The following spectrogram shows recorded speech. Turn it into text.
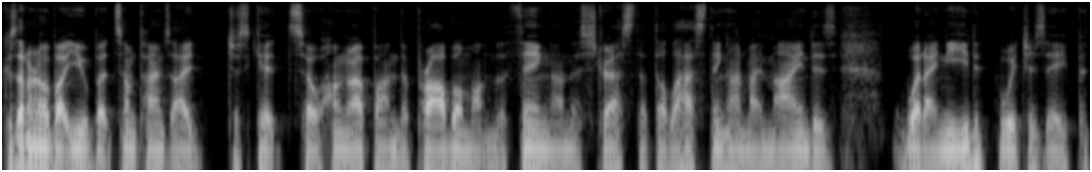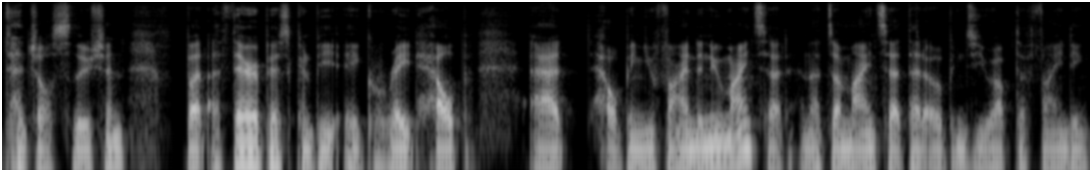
because I don't know about you, but sometimes I just get so hung up on the problem, on the thing, on the stress that the last thing on my mind is what I need, which is a potential solution. But a therapist can be a great help at helping you find a new mindset. And that's a mindset that opens you up to finding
